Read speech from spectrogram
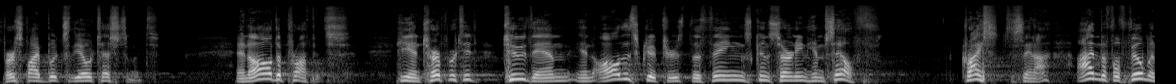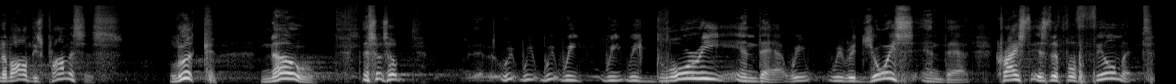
first five books of the Old Testament, and all the prophets, he interpreted to them in all the scriptures the things concerning himself. Christ is saying, I'm the fulfillment of all these promises. Look, no. So, so we, we, we, we, we glory in that. We, we rejoice in that. Christ is the fulfillment.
